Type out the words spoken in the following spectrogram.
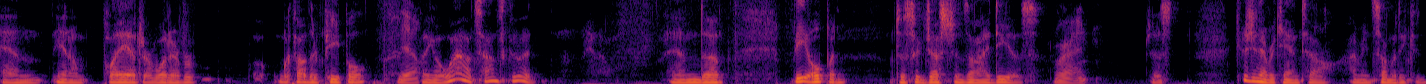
and you know, play it or whatever with other people. Yeah. They go, "Wow, it sounds good," you know, and uh, be open to suggestions and ideas. Right. Just because you never can tell. I mean, somebody could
